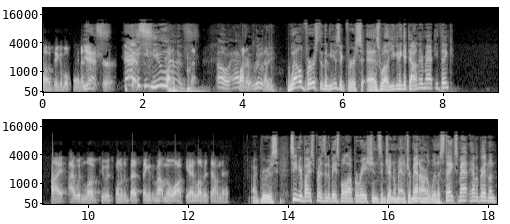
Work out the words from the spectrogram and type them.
Oh, Digable Planets. Yes, sure. Yes, he knew. Yes. Oh, absolutely. 100%. Well versed in the music verse as well. You going to get down there, Matt? You think? I I would love to. It's one of the best things about Milwaukee. I love it down there. All right, Brewers Senior Vice President of Baseball Operations and General Manager Matt Arnold with us. Thanks, Matt. Have a great one.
